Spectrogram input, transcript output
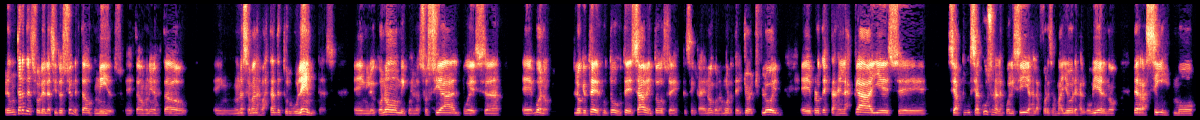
preguntarte sobre la situación de Estados Unidos. Estados Unidos ha estado en unas semanas bastante turbulentas en lo económico, en lo social, pues ah, eh, bueno, lo que ustedes, todos ustedes saben, todo se, se encadenó con la muerte de George Floyd, eh, protestas en las calles, eh, se, acusan a las policías, a las fuerzas mayores, al gobierno, de racismo,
